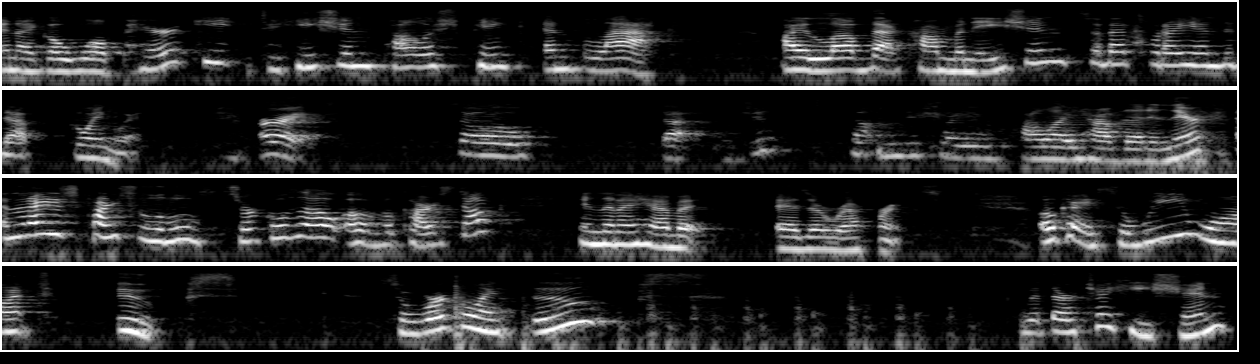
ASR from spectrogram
and I go, well, parakeet, Tahitian, polished pink, and black. I love that combination. So that's what I ended up going with. All right. So that was just something to show you how I have that in there. And then I just punched the little circles out of a cardstock and then I have it as a reference. Okay, so we want oops. So we're going oops with our Tahitian.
